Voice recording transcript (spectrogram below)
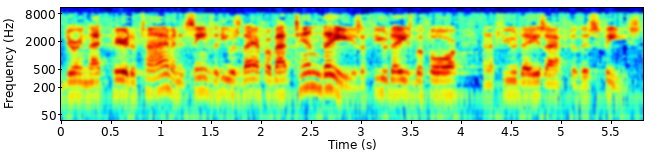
during that period of time, and it seems that he was there for about 10 days, a few days before and a few days after this feast.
